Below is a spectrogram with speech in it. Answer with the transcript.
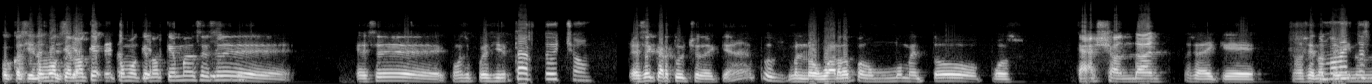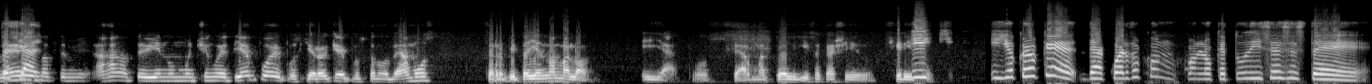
ocasión como que no que, como que no quemas ese ese ¿cómo se puede decir? cartucho. Ese cartucho de que ah, pues me lo guardo para un momento pues cachondón, o sea, de que no sé, no te viene un mes, no te, ajá, no te viene un, un chingo de tiempo y pues quiero que pues cuando nos veamos se repite ahí en Mamalón. Y ya, pues se arma todo el guiso cachido. Y, y yo creo que de acuerdo con, con lo que tú dices, este,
